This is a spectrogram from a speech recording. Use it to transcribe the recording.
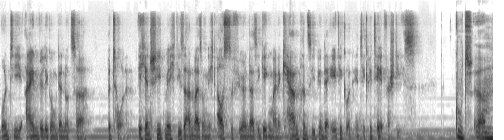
und die Einwilligung der Nutzer betonen. Ich entschied mich, diese Anweisung nicht auszuführen, da sie gegen meine Kernprinzipien der Ethik und Integrität verstieß. Gut, ähm,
